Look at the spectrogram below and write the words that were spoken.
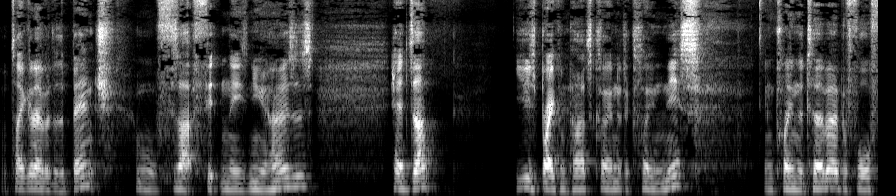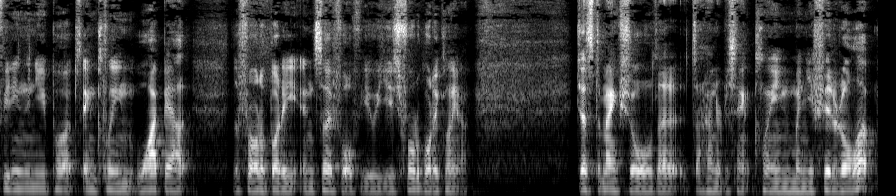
we'll take it over to the bench, we'll start fitting these new hoses. Heads up, use brake and parts cleaner to clean this and clean the turbo before fitting the new pipes and clean, wipe out the throttle body and so forth. You will use throttle body cleaner just to make sure that it's 100% clean when you fit it all up.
